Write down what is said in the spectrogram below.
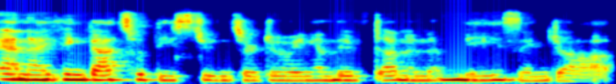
And i think that's what these students are doing and they've done an amazing job.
